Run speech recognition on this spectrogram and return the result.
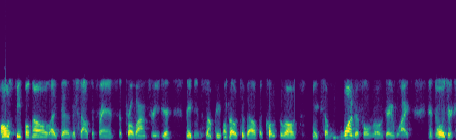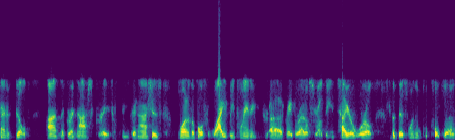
most people know like the, the south of France, the Provence region. Maybe some people know Tavel, but Côte de Rhône makes some wonderful rosé wines, and those are kind of built on the Grenache grape. And Grenache is one of the most widely planted uh, grape varietals throughout the entire world but this one in particular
